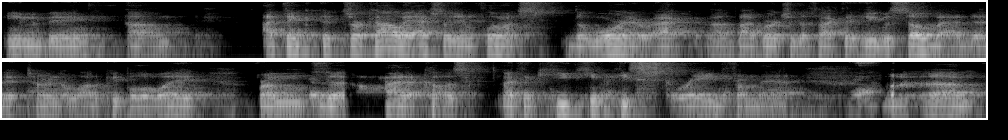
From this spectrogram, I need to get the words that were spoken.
human being. Um, I think that Zarqawi actually influenced the war in Iraq uh, by virtue of the fact that he was so bad that it turned a lot of people away from the Al Qaeda cause. I think he, he, he strayed from that. Yeah. But um,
